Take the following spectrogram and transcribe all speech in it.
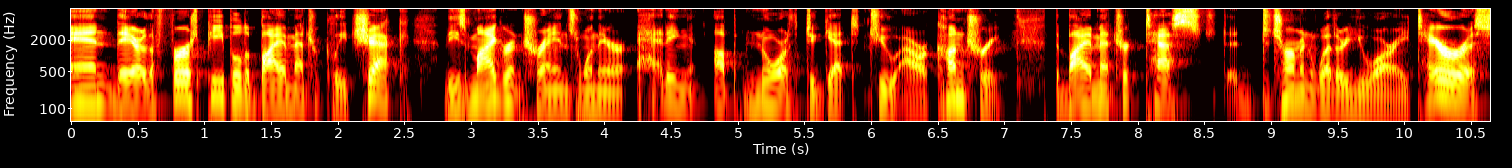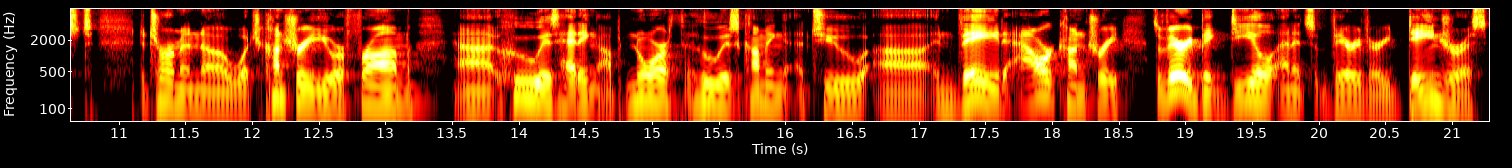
and they are the first people to biometrically check these migrant trains when they're heading up north to get to our country. The biometric tests determine whether you are a terrorist, determine uh, which country you are from, uh, who is heading up north, who is coming to uh, invade our country. It's a very big deal and it's very, very dangerous.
